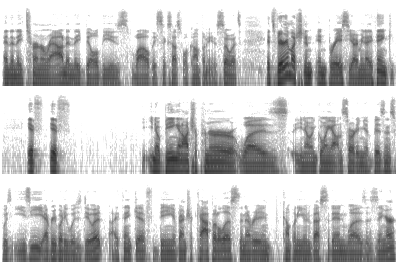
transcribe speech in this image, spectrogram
and then they turn around and they build these wildly successful companies. So it's it's very much an embrace here. I mean, I think if if you know being an entrepreneur was you know and going out and starting a business was easy, everybody was do it. I think if being a venture capitalist and every company you invested in was a zinger,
